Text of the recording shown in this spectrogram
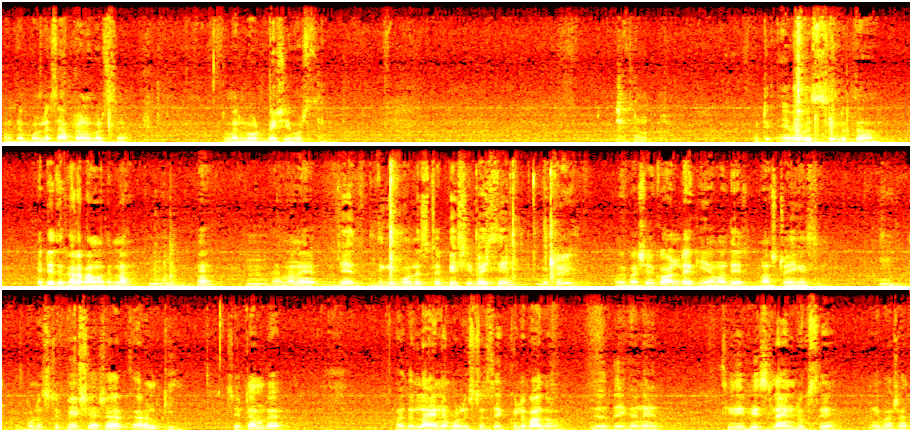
হয়তো ভোল্টেজ আপ ডাউন করছে কিংবা লোড বেশি পড়ছে এখন এটা এভাবে ছিল তো? এটাই তো খারাপ আমাদের না? হ্যাঁ? তার মানে যে দিকে ভোল্টেজটা বেশি পাইছি ওটাই। ওই পাশের কয়েলটা কি আমাদের নষ্ট হয়ে গেছে? ভোল্টেজটা বেশি আসার কারণ কি? সেটা আমরা হয়তো লাইনে ভোল্টেজটা চেক করলে পাওয়া যাব যেহেতু এখানে থ্রি ফেজ লাইন ঢুকছে এই বাসার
